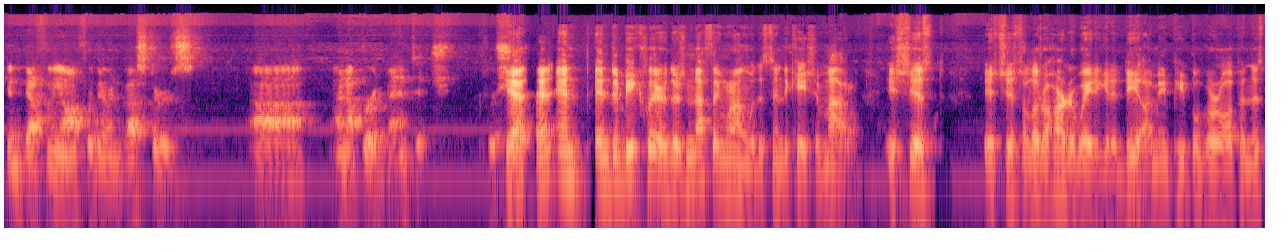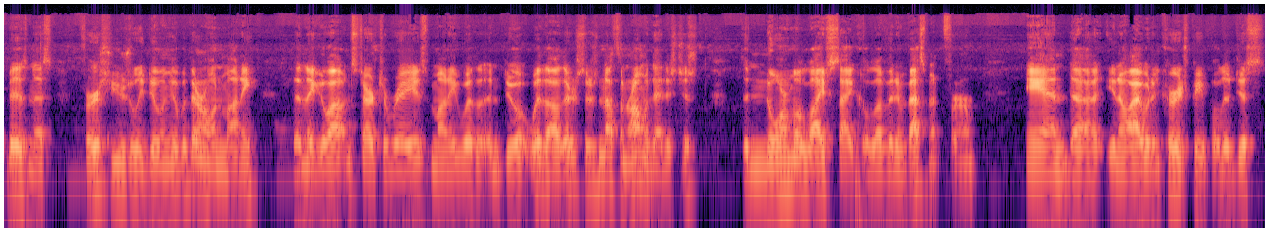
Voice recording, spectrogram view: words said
can definitely offer their investors uh, an upper advantage. For sure. Yeah, and, and and to be clear, there's nothing wrong with the syndication model it's just it's just a little harder way to get a deal. I mean, people grow up in this business first, usually doing it with their own money. Then they go out and start to raise money with it and do it with others. There's nothing wrong with that. It's just the normal life cycle of an investment firm. And uh, you know, I would encourage people to just,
